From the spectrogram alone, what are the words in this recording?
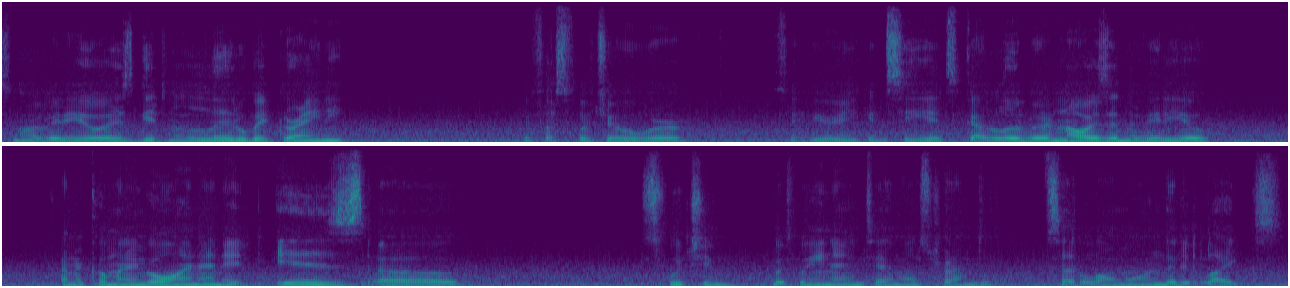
So my video is getting a little bit grainy. If I switch over to here, you can see it's got a little bit of noise in the video, kind of coming and going, and it is uh, switching between antennas, trying to settle on one that it likes.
